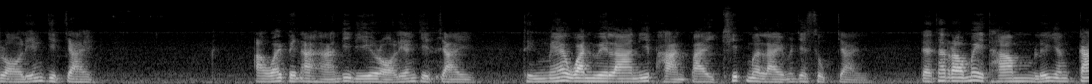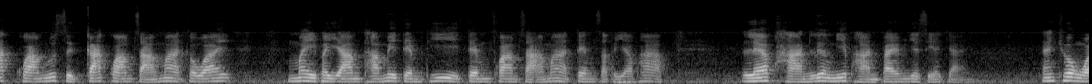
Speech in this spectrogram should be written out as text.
หล่อเลี้ยงจิตใจ เอาไว้เป็นอาหารที่ดีหล่อเลี้ยงจิตใจ ถึงแม้วันเวลานี้ผ่านไปคิดเมื่อไหร่มันจะสุขใจ แต่ถ้าเราไม่ทำหรือยังกักความรู้สึกกักความสามารถเขาไว้ ไม่พยายามทำให้เต็มที่เต็มความสามารถเต็มศักยภาพ แล้วผ่านเรื่องนี้ผ่านไปมันจะเสียใจนั้นช่วงเว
